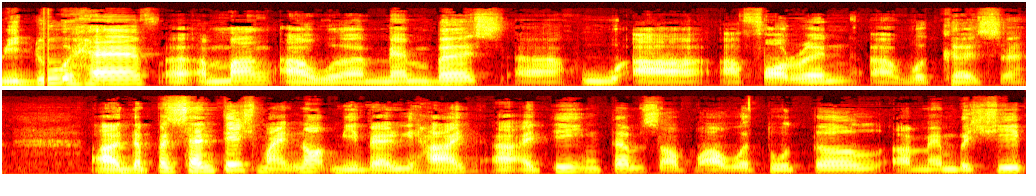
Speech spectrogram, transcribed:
we do have uh, among our members uh, who are, foreign uh, workers. the percentage might not be very high. I think in terms of our total membership,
